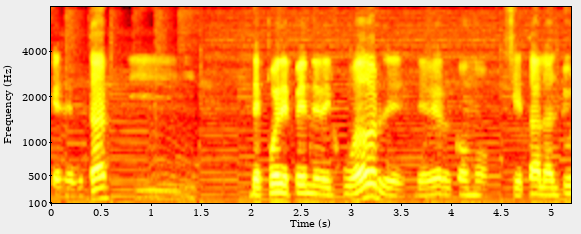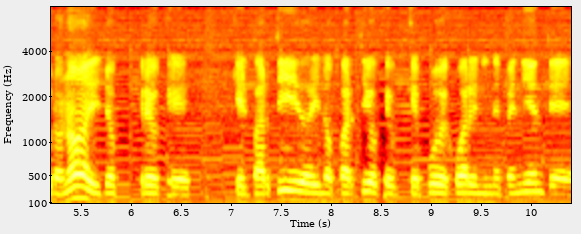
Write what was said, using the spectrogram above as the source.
que es debutar y después depende del jugador de, ver cómo si está a la altura o no y yo creo que, el partido y los partidos que, que pude jugar en Independiente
